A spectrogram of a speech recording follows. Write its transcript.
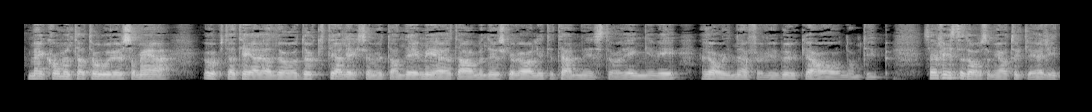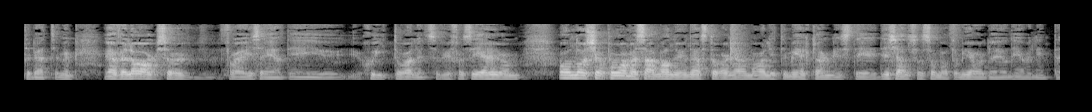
med kommentatorer som är uppdaterade och duktiga liksom. Utan det är mer att ja, men nu ska vi ha lite tennis. Då ringer vi Roine för vi brukar ha honom typ. Sen finns det de som jag tycker är lite bättre. Men överlag så får jag ju säga att det är ju skitdåligt. Så vi får se hur de, om de kör på med samma nu nästa år när de har lite mer tennis. Det, det känns väl som att de gör det och det är väl inte.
